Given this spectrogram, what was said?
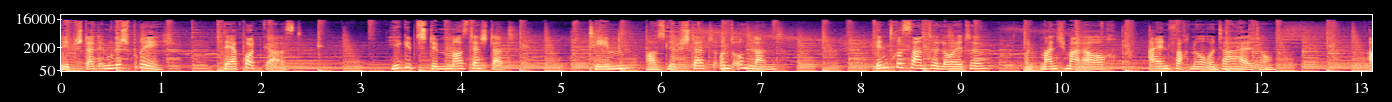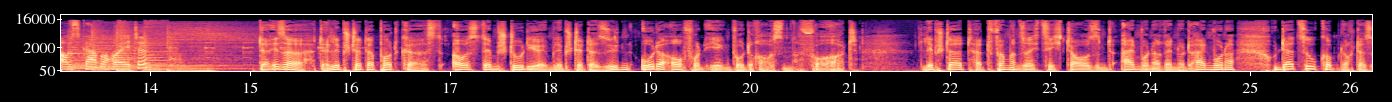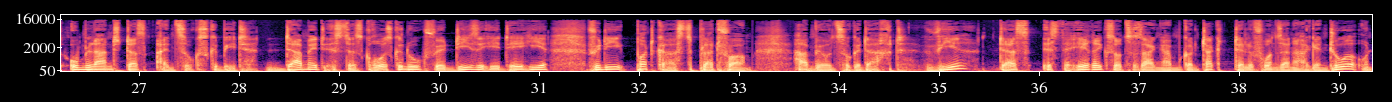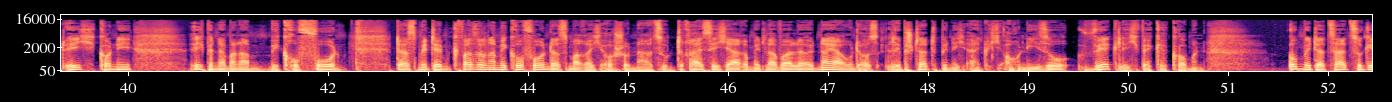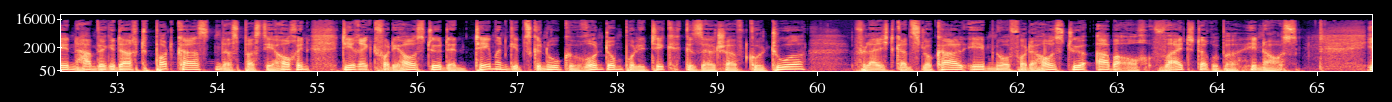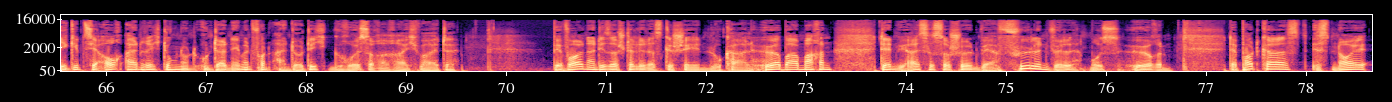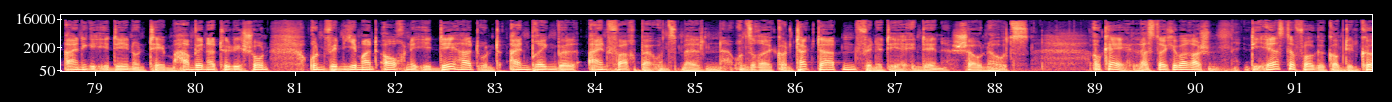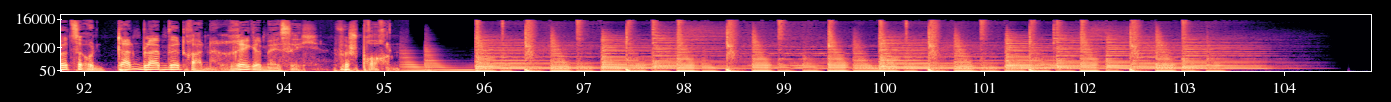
Lippstadt im Gespräch, der Podcast. Hier gibt's Stimmen aus der Stadt, Themen aus Lippstadt und Umland, interessante Leute und manchmal auch einfach nur Unterhaltung. Ausgabe heute. Da ist er, der Lippstädter Podcast, aus dem Studio im Lippstädter Süden oder auch von irgendwo draußen vor Ort. Lippstadt hat 65.000 Einwohnerinnen und Einwohner und dazu kommt noch das Umland, das Einzugsgebiet. Damit ist es groß genug für diese Idee hier, für die Podcast-Plattform, haben wir uns so gedacht. Wir, das ist der Erik sozusagen am Kontakttelefon seiner Agentur und ich, Conny, ich bin der Mann am Mikrofon. Das mit dem Quasseln am Mikrofon, das mache ich auch schon nahezu 30 Jahre mittlerweile. Naja, und aus Lippstadt bin ich eigentlich auch nie so wirklich weggekommen. Um mit der Zeit zu gehen, haben wir gedacht, Podcasten, das passt hier auch hin, direkt vor die Haustür, denn Themen gibt's genug rund um Politik, Gesellschaft, Kultur, vielleicht ganz lokal eben nur vor der Haustür, aber auch weit darüber hinaus. Hier gibt's ja auch Einrichtungen und Unternehmen von eindeutig größerer Reichweite. Wir wollen an dieser Stelle das Geschehen lokal hörbar machen, denn wie heißt es so schön, wer fühlen will, muss hören. Der Podcast ist neu, einige Ideen und Themen haben wir natürlich schon und wenn jemand auch eine Idee hat und einbringen will, einfach bei uns melden. Unsere Kontaktdaten findet ihr in den Show Notes. Okay, lasst euch überraschen. Die erste Folge kommt in Kürze und dann bleiben wir dran, regelmäßig, versprochen.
